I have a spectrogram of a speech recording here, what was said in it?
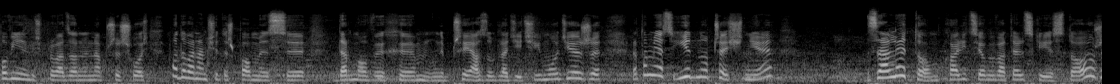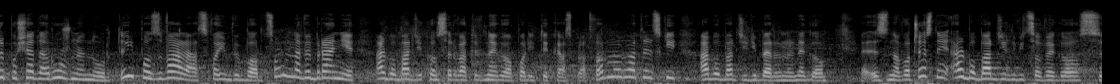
powinien być wprowadzony na przyszłość. Podoba nam się też pomysł darmowych przyjazdów dla dzieci i młodzieży. Natomiast jednocześnie faktycznie Zaletą Koalicji Obywatelskiej jest to, że posiada różne nurty i pozwala swoim wyborcom na wybranie albo bardziej konserwatywnego polityka z Platformy Obywatelskiej, albo bardziej liberalnego z Nowoczesnej, albo bardziej lewicowego z,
